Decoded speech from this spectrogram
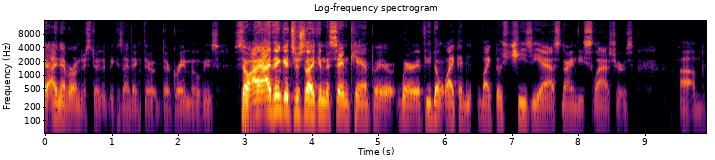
I, I never understood it because I think they're they're great movies. So I, I think it's just like in the same camp where, where if you don't like a, like those cheesy ass '90s slashers, um,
